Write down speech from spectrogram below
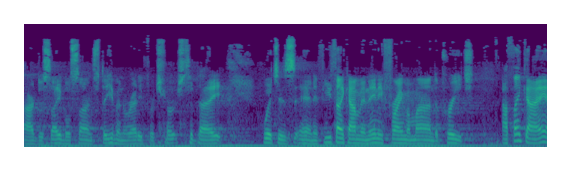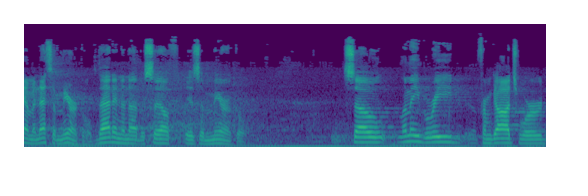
our disabled son Stephen ready for church today, which is. And if you think I'm in any frame of mind to preach, I think I am, and that's a miracle. That in and of itself is a miracle. So let me read from God's word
